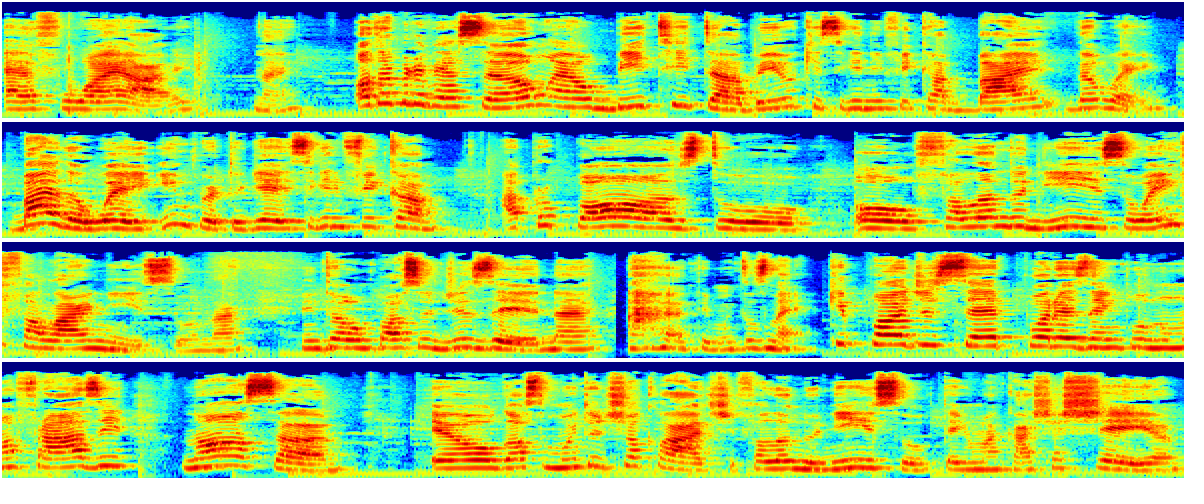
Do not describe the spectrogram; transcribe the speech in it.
FYI, né? Outra abreviação é o BTW, que significa by the way. By the way, em português, significa a propósito, ou falando nisso, ou em falar nisso, né? Então posso dizer, né? Tem muitos né. Que pode ser, por exemplo, numa frase: Nossa, eu gosto muito de chocolate. Falando nisso, tem uma caixa cheia.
